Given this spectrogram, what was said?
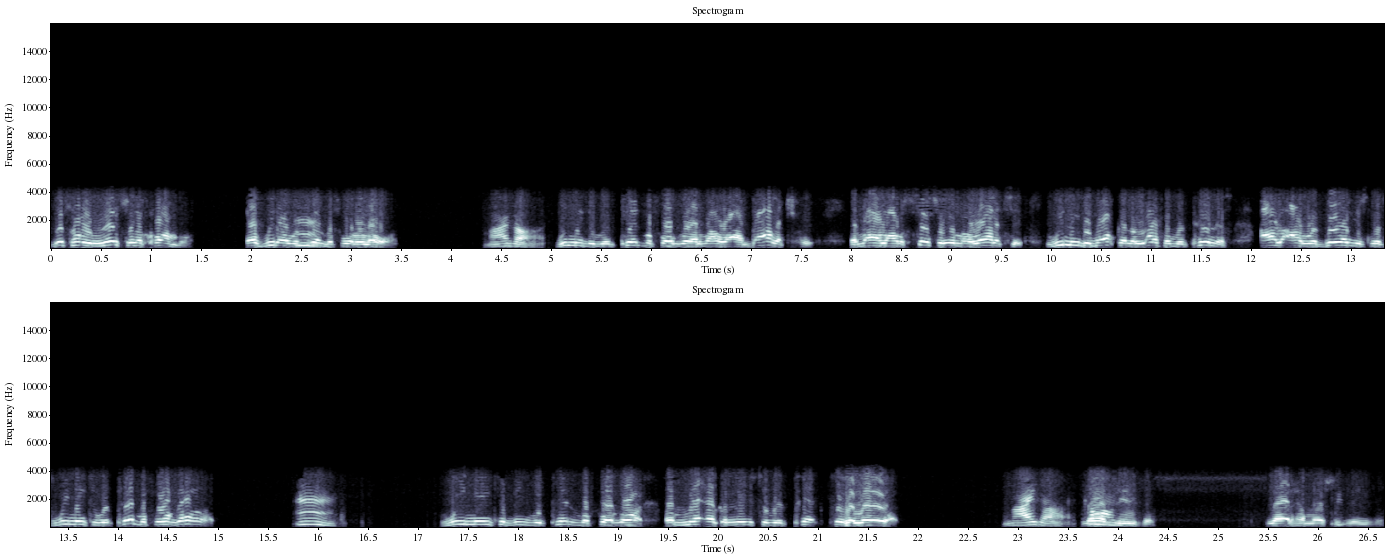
This whole nation will crumble if we don't Mm. repent before the Lord. My God. We need to repent before God of our idolatry, of all our sexual immorality. We need to walk in a life of repentance. All our rebelliousness, we need to repent before God. Mm. We need to be repentant before God. America needs to repent to the Lord. My God. Come Lord on. Jesus. Lord have mercy, Jesus.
